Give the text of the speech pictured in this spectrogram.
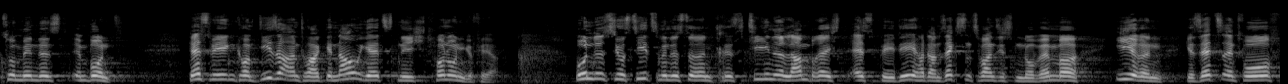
zumindest im Bund. Deswegen kommt dieser Antrag genau jetzt nicht von ungefähr. Bundesjustizministerin Christine Lambrecht, SPD, hat am 26. November ihren Gesetzentwurf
